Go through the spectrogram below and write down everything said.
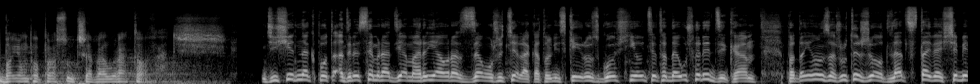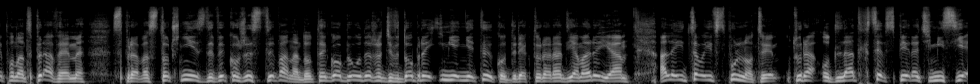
bo ją po prostu trzeba uratować. Dziś jednak pod adresem Radia Maryja oraz założyciela katolickiej rozgłośni ojca Tadeusza Rydzyka padają zarzuty, że od lat stawia siebie ponad prawem. Sprawa stoczni jest wykorzystywana do tego, by uderzać w dobre imię nie tylko dyrektora Radia Maryja, ale i całej wspólnoty, która od lat chce wspierać misję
